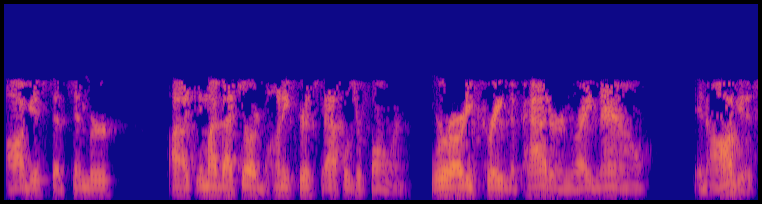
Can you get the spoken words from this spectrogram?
August, September, uh, in my backyard, Honeycrisp apples are falling. We're already creating a pattern right now in August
